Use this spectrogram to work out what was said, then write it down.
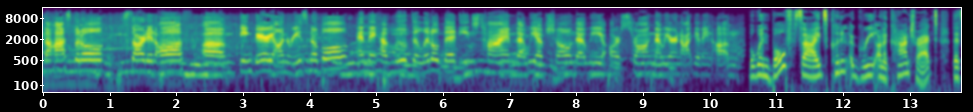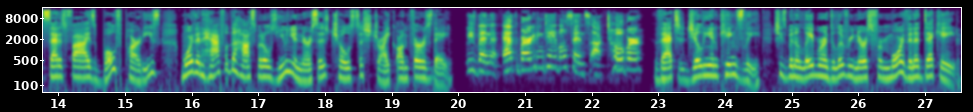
The hospital started off um, being very unreasonable, and they have moved a little bit each time that we have shown that we are strong, that we are not giving up. But when both sides couldn't agree on a contract that satisfies both parties, more than half of the hospital's union nurses chose to strike on Thursday. We've been at the bargaining table since October. That's Jillian Kingsley. She's been a labor and delivery nurse for more than a decade.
